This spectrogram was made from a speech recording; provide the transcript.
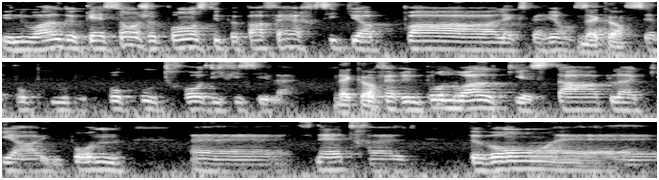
Une voile de caisson, je pense, tu peux pas faire si tu n'as pas l'expérience. D'accord. C'est beaucoup, beaucoup trop difficile. D'accord. Pour faire une bonne voile qui est stable, qui a une bonne euh, fenêtre euh, devant, euh,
